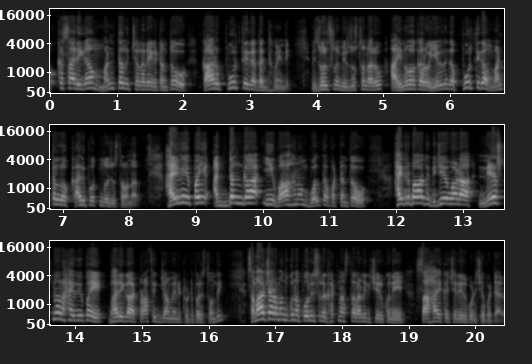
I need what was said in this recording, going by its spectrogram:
ఒక్కసారిగా మంటలు చెలరేగటంతో కారు పూర్తిగా దగ్ధమైంది. విజువల్స్లో మీరు చూస్తున్నారు ఆ ఇన్నోవా కారు ఏ విధంగా పూర్తిగా మంటల్లో కాలిపోతుందో చూస్తూ ఉన్నారు. హైవేపై అడ్డంగా ఈ వాహనం బోల్తా పట్టడంతో హైదరాబాద్ విజయవాడ నేషనల్ హైవేపై భారీగా ట్రాఫిక్ జామ్ అయినటువంటి పరిస్థితి ఉంది. సమాచారం అందుకున్న పోలీసులు ఘటనా స్థలానికి చేరుకుని సహాయక చర్యలు కూడా చేపట్టారు.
